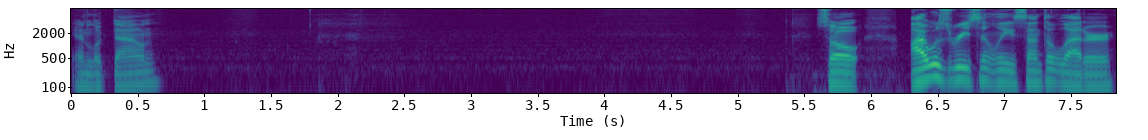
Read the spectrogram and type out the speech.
and look down. So I was recently sent a letter.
